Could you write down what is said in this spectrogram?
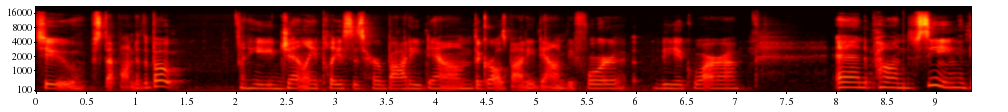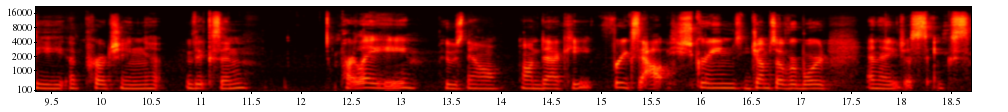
to step onto the boat and he gently places her body down, the girl's body down before the Aguara. And upon seeing the approaching vixen, Parlehi, who's now on deck, he freaks out, he screams, he jumps overboard, and then he just sinks.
